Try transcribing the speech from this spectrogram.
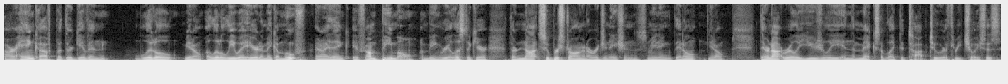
are handcuffed, but they're given little, you know, a little leeway here to make a move. And I think if I'm BMO, I'm being realistic here. They're not super strong in originations, meaning they don't, you know, they're not really usually in the mix of like the top two or three choices,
